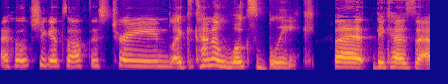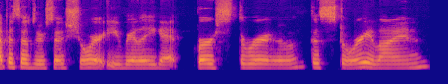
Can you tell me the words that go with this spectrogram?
I hope she gets off this train. Like it kind of looks bleak. But because the episodes are so short, you really get burst through the storyline.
